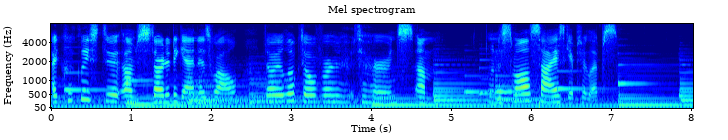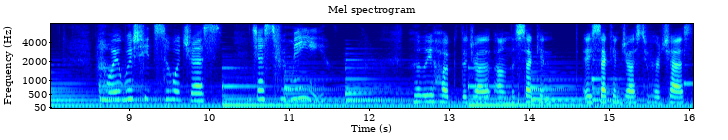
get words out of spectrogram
I quickly stu- um, started again as well, though I looked over to her and um, when a small sigh escaped her lips. How I wish he'd sew a dress just for me. Lily hugged the dress, um, the second, a second dress to her chest,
